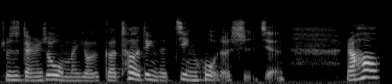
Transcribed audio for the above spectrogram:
就是等于说我们有一个特定的进货的时间。然后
